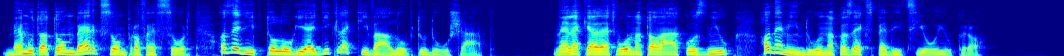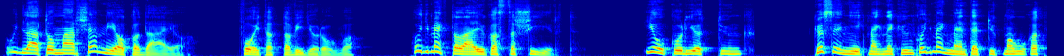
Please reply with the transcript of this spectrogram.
Bemutatom Bergson professzort, az egyiptológia egyik legkiválóbb tudósát. Vele kellett volna találkozniuk, ha nem indulnak az expedíciójukra. Úgy látom, már semmi akadálya, folytatta vigyorogva, hogy megtaláljuk azt a sírt. Jókor jöttünk, Köszönjék meg nekünk, hogy megmentettük magukat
